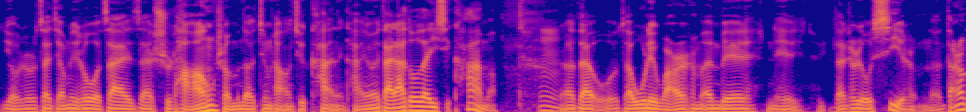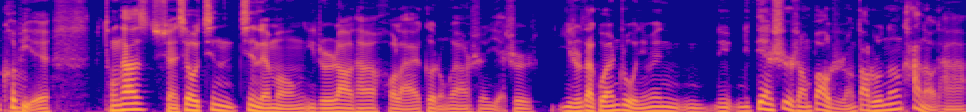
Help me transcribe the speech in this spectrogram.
有时候在节目里说我在在食堂什么的，经常去看一看，因为大家都在一起看嘛。嗯然后在我在屋里玩什么 NBA 那些篮球游戏什么的。当然，科比从他选秀进进联盟，一直到他后来各种各样的事，也是一直在关注，因为你你你电视上、报纸上到处都能看到他，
